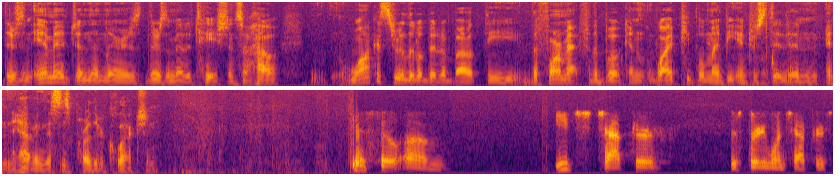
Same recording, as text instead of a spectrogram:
there's an image and then there's there's a meditation. So how walk us through a little bit about the the format for the book and why people might be interested in in having this as part of their collection. Yeah. So um, each chapter, there's 31 chapters.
